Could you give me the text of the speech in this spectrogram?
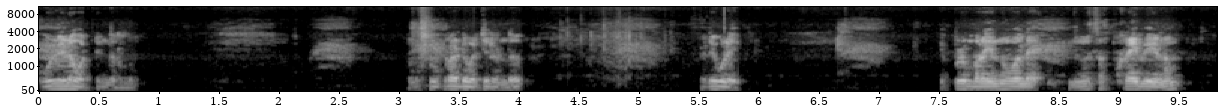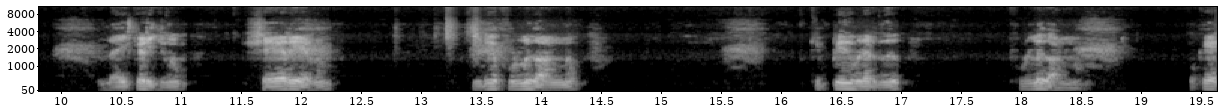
കോഴിയുടെ വട്ടും കറിലും സൂപ്പറായിട്ട് വെച്ചിട്ടുണ്ട്. അടിപൊളി. എപ്പോഴും പറയുന്ന പോലെ നിങ്ങൾ സബ്സ്ക്രൈബ് ചെയ്യണം ലൈക്ക് അടിക്കണം ഷെയർ ചെയ്യണം വീഡിയോ ഫുള്ള് കാണണം. സ്കിപ്പ് ചെയ്ത് വിടരുത്. ഫുള്ള് കാണണം. ഓക്കെ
